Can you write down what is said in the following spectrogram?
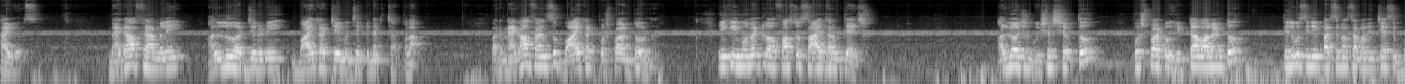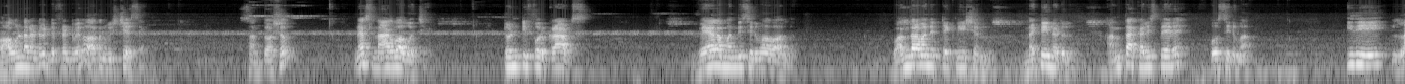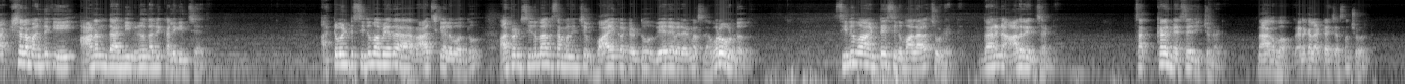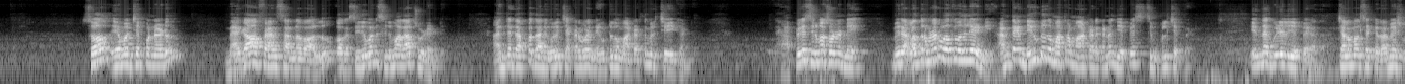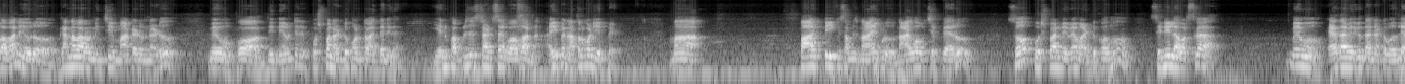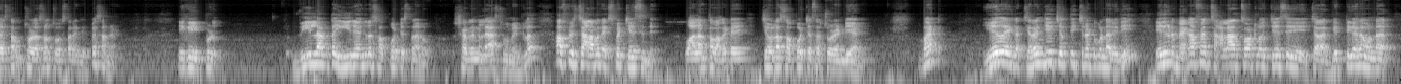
Highways. Mega family Allu అర్జునుని boycott చేయమని చెప్పిందంటే చెప్పలా. But mega fans boycott Pushpa అంటూ ఉన్నారు. ఇక ఈ మూమెంట్లో ఫస్ట్ సాయి ధర్మ్ తేజ్. అల్లు అర్జున్ విషెస్ చెప్తూ పుష్ప టూ హిట్ అవ్వాలంటూ తెలుగు సినీ పరిశ్రమకు సంబంధించేసి బాగుండాలంటూ డిఫరెంట్ వేలో అతను విష్ చేశాడు. సంతోషం. నెక్స్ట్ నాగబాబు వచ్చాడు. ట్వంటీ ఫోర్ క్రాఫ్ట్స్ వేల మంది సినిమా వాళ్ళు. వందల మంది టెక్నీషియన్లు నటీనటులు అంతా కలిస్తేనే ఓ సినిమా. ఇది లక్షల మందికి ఆనందాన్ని వినోదాన్ని కలిగించేది. అటువంటి సినిమా మీద రాజకీయాలు వద్దు అటువంటి సినిమాకు సంబంధించి బాయ్ కట్టట్టు అంటూ వేరే వేరే అసలు ఎవరూ ఉండొద్దు. సినిమా అంటే సినిమాలాగా చూడండి దానిని ఆదరించండి. చక్కని మెసేజ్ ఇచ్చున్నాడు నాగబాబు. వెనకాల అటాచ్ చేస్తాం చూడండి. సో ఏమని చెప్పున్నాడు? మెగా ఫ్యాన్స్ అన్న వాళ్ళు ఒక సినిమాని సినిమాలా చూడండి. అంతే తప్ప దాని గురించి ఎక్కడ కూడా నెగిటివ్గా మాట్లాడితే మీరు చేయకండి. హ్యాపీగా సినిమా చూడండి. మీరు ఎలా దొరకడానికి ఓకే వదిలేయండి. అంతే నెగిటివ్గా మాత్రం మాట్లాడకండి అని చెప్పేసి సింపుల్ చెప్పాడు. ఇందాక వీడియోలో చెప్పా కదా చలమల శెట్టి రమేష్ బాబా అని ఎవరు గన్నవరం నుంచి మాట్లాడున్నాడు. మేము పో దీన్ని ఏమంటే పుష్పని అడ్డుకుంటాం అదని దాన్ని ఇవన్నీ పబ్లిసిటీ స్టార్ట్స్ అయ్యి బాబా అన్న అయిపోయిన అతను కూడా చెప్పాడు. మా పార్టీకి సంబంధించిన నాయకుడు నాగబాబు చెప్పారు సో పుష్పాన్ని మేమేం అడ్డుకోము. సినీ లవర్స్గా మేము యథావిధిగా దాన్ని అట్ట వదిలేస్తాం. చూడాల్సిన చూస్తారని చెప్పేసి అన్నాడు. ఇక ఇప్పుడు వీళ్ళంతా ఈ రేంజ్లో సపోర్ట్ ఇస్తున్నారు. సడన్గా లాస్ట్ మూమెంట్లో అఫ్కోర్స్ చాలామంది ఎక్స్పెక్ట్ చేసింది. వాళ్ళంతా ఒకటే చివరిలో సపోర్ట్ చేస్తారు చూడండి అని. బట్ ఏదో ఇంకా చిరంజీవి చెప్తే ఇచ్చినట్టుకున్నారు ఇది. ఎందుకంటే మెగా ఫ్యాన్స్ చాలా చోట్ల వచ్చేసి చాలా గట్టిగానే ఉన్నారు.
